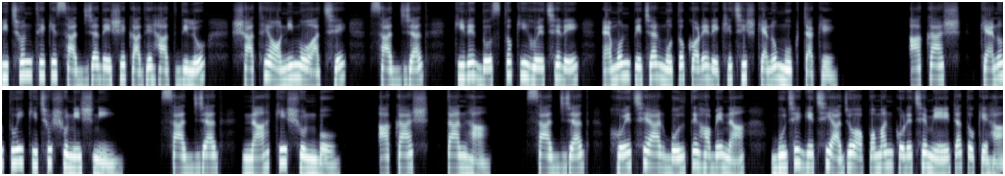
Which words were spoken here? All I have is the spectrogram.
পিছন থেকে সাজ্জাদ এসে কাঁধে হাত দিল, সাথে অনিমও আছে, সাজ্জাদ, কিরে দোস্ত, কি হয়েছে রে? এমন পেঁচার মতো করে রেখেছিস কেন মুখটাকে? আকাশ, কেন তুই কিছু শুনিসনি? সাজ্জাদ না কি শুনব। আকাশ তানহা। সাজ্জাদ, হয়েছে আর বলতে হবে না, বুঝে গেছি আজও অপমান করেছে মেয়েটা তোকে, হা।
